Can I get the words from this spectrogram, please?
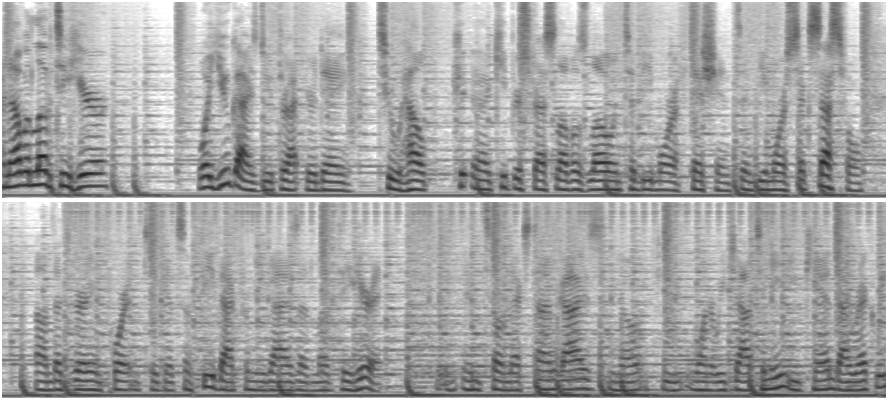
And I would love to hear what you guys do throughout your day to help uh, keep your stress levels low and to be more efficient and be more successful. Um, that's very important to get some feedback from you guys. I'd love to hear it. Until next time, guys, you know, if you want to reach out to me, you can directly,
